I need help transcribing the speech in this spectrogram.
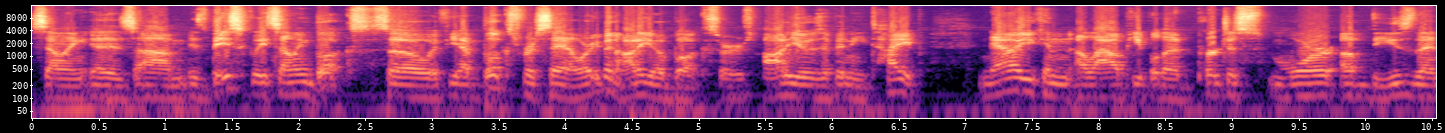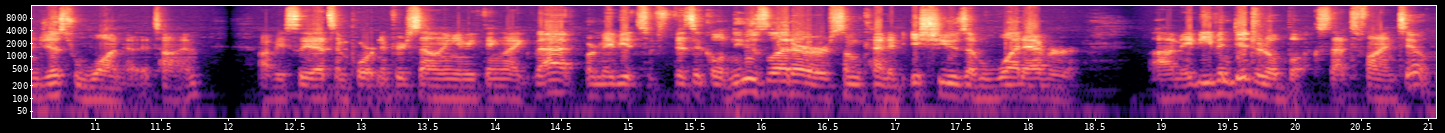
selling is um, is basically selling books. So if you have books for sale, or even audio books or audios of any type, now you can allow people to purchase more of these than just one at a time. Obviously, that's important if you're selling anything like that, or maybe it's a physical newsletter or some kind of issues of whatever. Uh, maybe even digital books, that's fine too.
